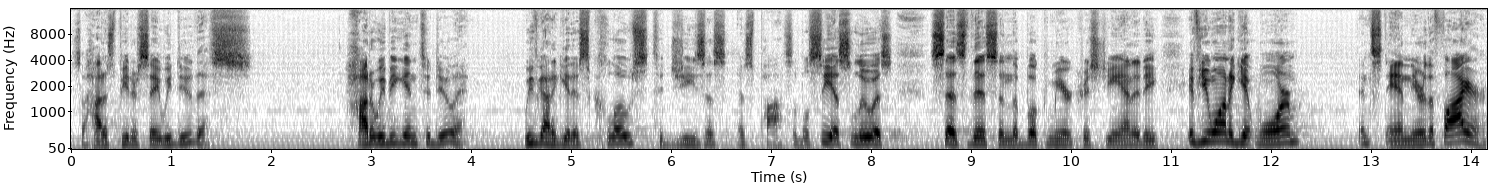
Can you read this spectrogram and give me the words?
So, how does Peter say we do this? How do we begin to do it? We've got to get as close to Jesus as possible. C.S. Lewis says this in the book Mere Christianity If you want to get warm, then stand near the fire.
